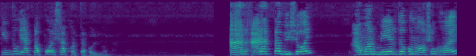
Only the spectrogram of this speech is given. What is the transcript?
কিন্তু একটা পয়সা খরচা করল না। আর আর একটা বিষয়, আমার মেয়ের যখন অসুখ হয়,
